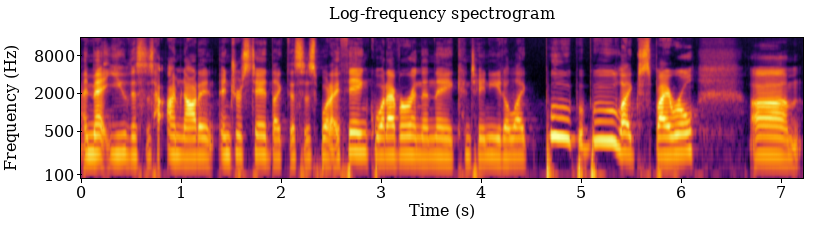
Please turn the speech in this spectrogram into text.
I met you. This is, how, I'm not interested. Like, this is what I think, whatever. And then they continue to like, boo, boo, boo, like spiral. Um,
